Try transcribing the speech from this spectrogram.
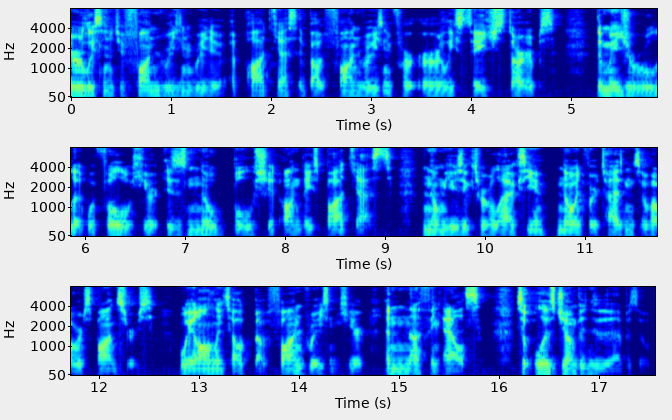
You're listening to Fundraising Radio, a podcast about fundraising for early stage startups. The major rule that we follow here is no bullshit on these podcasts, no music to relax you, no advertisements of our sponsors. We only talk about fundraising here and nothing else. So let's jump into the episode.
